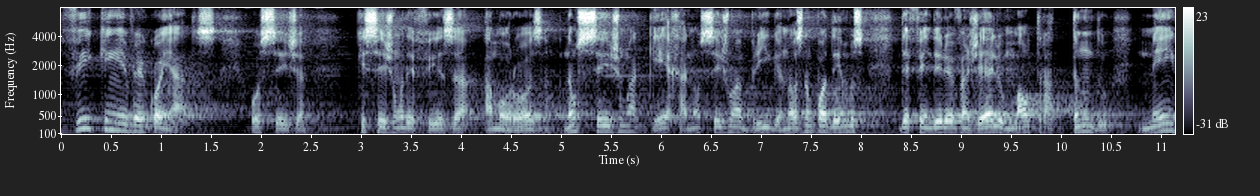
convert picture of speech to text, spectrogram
fiquem envergonhados. Ou seja, que seja uma defesa amorosa, não seja uma guerra, não seja uma briga. Nós não podemos defender o Evangelho maltratando nem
